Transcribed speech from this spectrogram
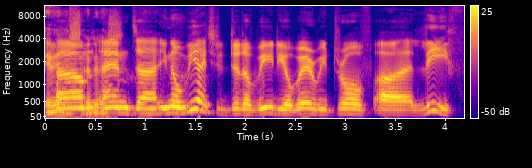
It is, Um, it is. And, uh, you know, we actually did a video where we drove uh, Leaf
